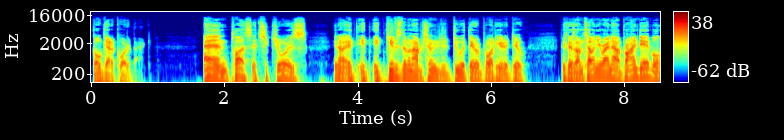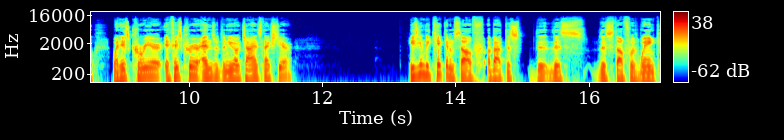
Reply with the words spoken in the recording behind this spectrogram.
Go get a quarterback. And plus, it secures, you know, it, it, it gives them an opportunity to do what they were brought here to do. Because I'm telling you right now, Brian Daboll, when his career, if his career ends with the New York Giants next year, he's going to be kicking himself about this this this stuff with Wink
